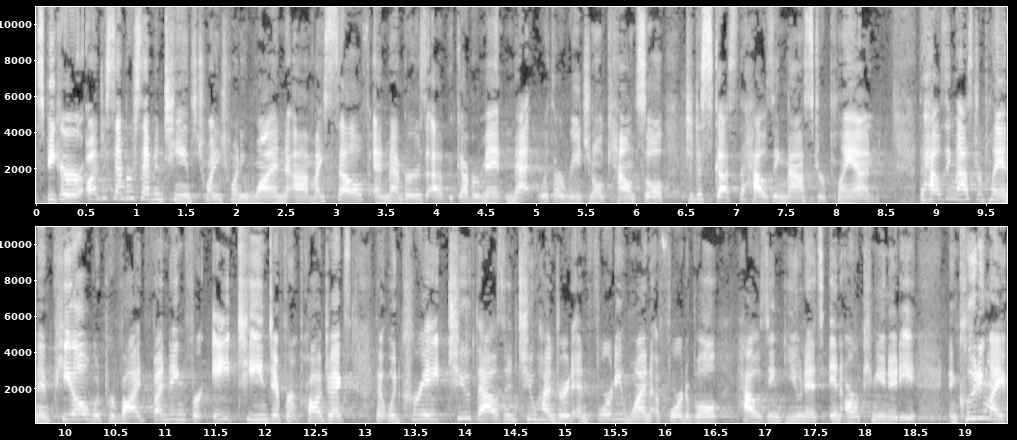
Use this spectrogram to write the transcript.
Speaker, on December 17, 2021, uh, myself and members of the government met with our regional council to discuss the Housing Master Plan. The Housing Master Plan in Peel would provide funding for 18 different projects that would create 2,241 affordable housing units in our community, including my,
